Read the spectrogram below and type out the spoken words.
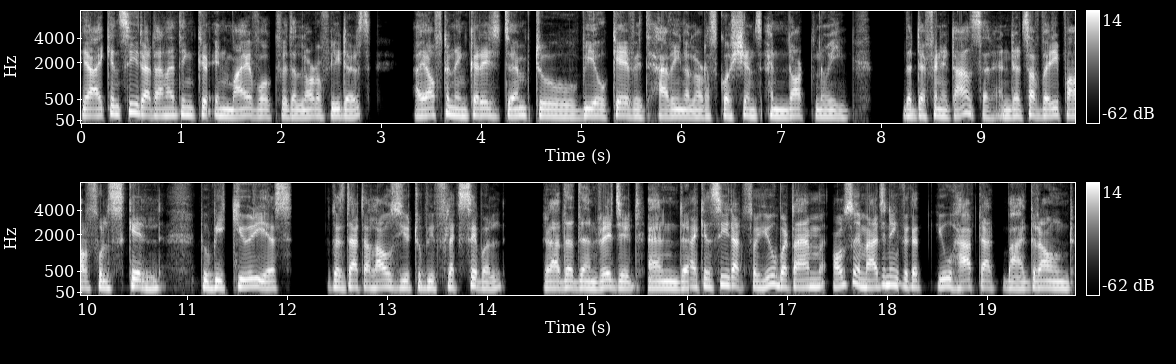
yeah, I can see that. And I think in my work with a lot of leaders, I often encourage them to be okay with having a lot of questions and not knowing the definite answer. And that's a very powerful skill to be curious because that allows you to be flexible rather than rigid. And I can see that for you, but I'm also imagining because you have that background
